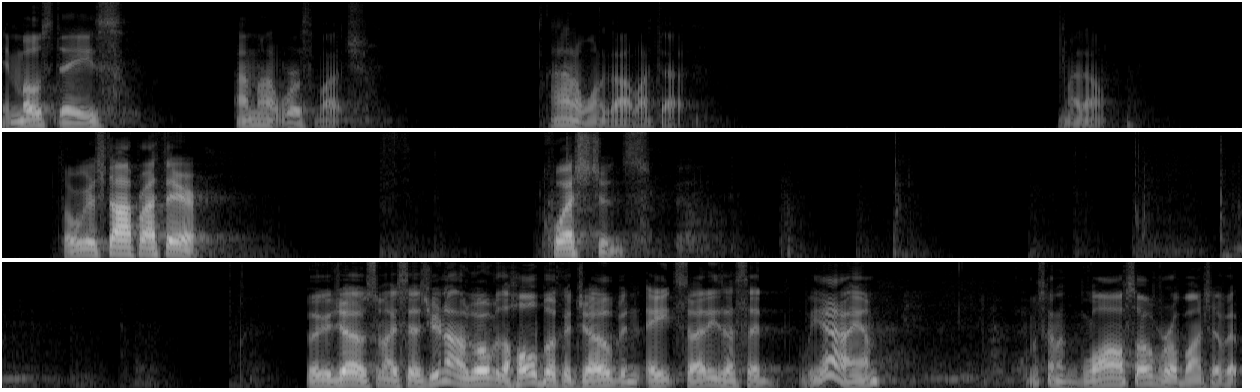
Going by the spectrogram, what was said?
In most days, I'm not worth much. I don't want a God like that. I don't. So we're going to stop right there. Questions? Book of Job. Somebody says, You're not going to go over the whole book of Job in eight studies. I said, Well, yeah, I am. I'm just going to gloss over a bunch of it.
